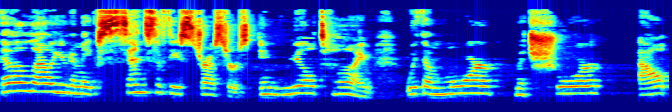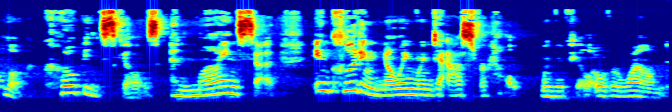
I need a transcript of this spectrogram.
that allow you to make sense of these stressors in real time with a more mature outlook coping skills and mindset, including knowing when to ask for help when you feel overwhelmed.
